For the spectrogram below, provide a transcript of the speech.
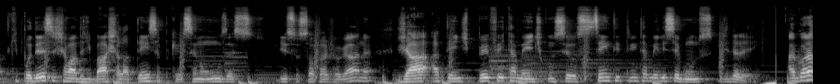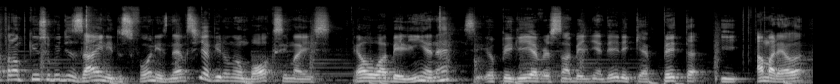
que poderia ser chamado de baixa latência, porque você não usa isso só para jogar, né? Já atende perfeitamente com seus 130 milissegundos de delay. Agora falar um pouquinho sobre o design dos fones, né? Vocês já viram no unboxing, mas é o abelhinha, né? Eu peguei a versão abelhinha dele, que é preta e amarela.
